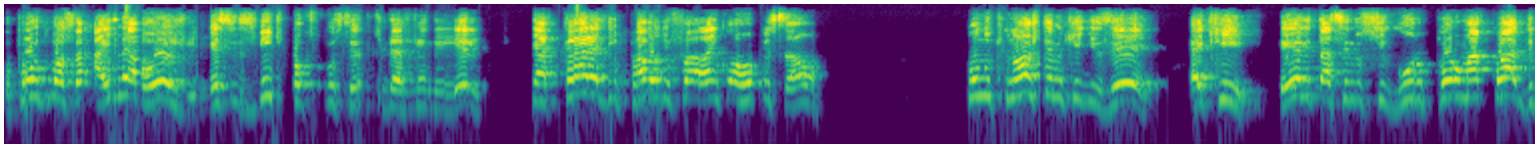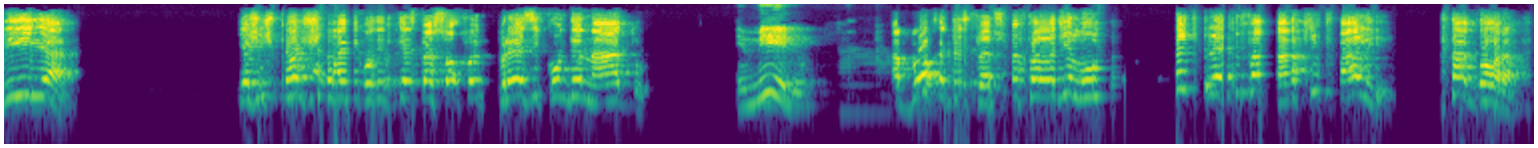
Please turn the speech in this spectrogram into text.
O povo de Bolsonaro, ainda hoje, esses 20 e poucos por cento que defendem ele, tem a cara de pau de falar em corrupção. Quando o que nós temos que dizer é que ele está sendo seguro por uma quadrilha. E a gente pode chamar de quadrilha porque esse pessoal foi preso e condenado. Emílio? A boca desse pessoal vai falar de Lula. Tem direito de falar, que fale. Agora,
